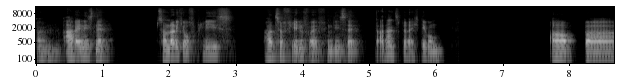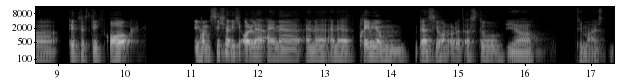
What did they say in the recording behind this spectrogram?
ähm, auch wenn ich es nicht sonderlich oft lies, hat es auf jeden Fall, finde ich, seine Daseinsberechtigung. Aber jetzt ist die Frage, die haben sicherlich alle eine, eine, eine Premium-Version, oder dass du, Ja, die meisten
